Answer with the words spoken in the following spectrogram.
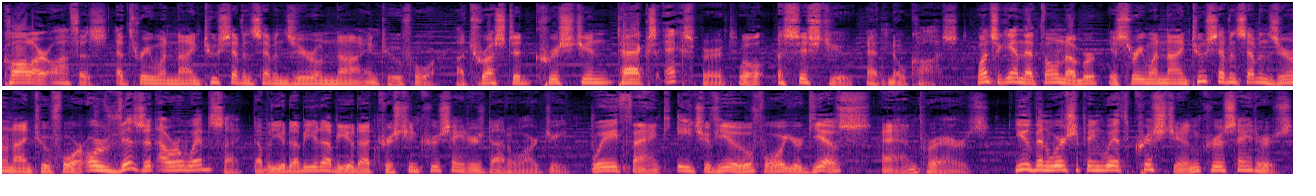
call our office at 319 277 0924. A trusted Christian tax expert will assist you at no cost. Once again, that phone number is 319 277 0924 or visit our website www.christiancrusaders.org. We thank each of you for your gifts and prayers. You've been worshiping with Christian Crusaders.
